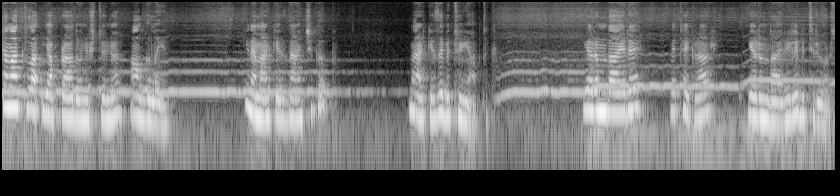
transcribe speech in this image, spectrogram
çanakla yaprağa dönüştüğünü algılayın. Yine merkezden çıkıp merkeze bütün yaptık. Yarım daire ve tekrar yarım daire ile bitiriyoruz.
